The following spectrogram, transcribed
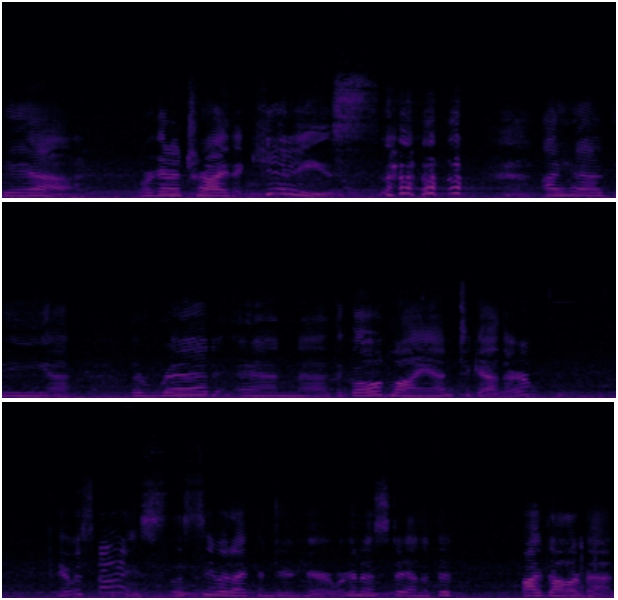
Yeah, we're gonna try the kitties. I had the uh, the red and uh, the gold lion together. It was nice. Let's see what I can do here. We're gonna stay on the five dollar bet,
